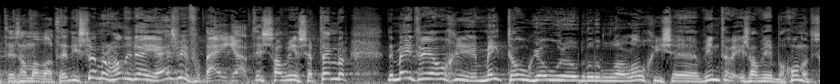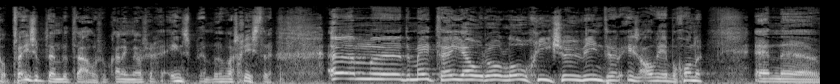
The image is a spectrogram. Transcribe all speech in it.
het is allemaal wat. Hè? Die summer holiday is weer voorbij. Ja, het is alweer september. De meteorologische winter is alweer begonnen. Het is al 2 september trouwens. Hoe kan ik nou zeggen? 1 september, dat was gisteren. Um, de meteorologische winter is alweer begonnen. En, ehm,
